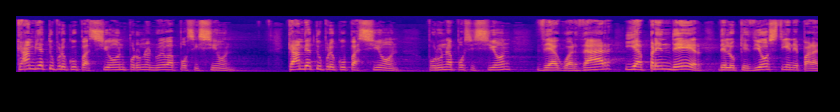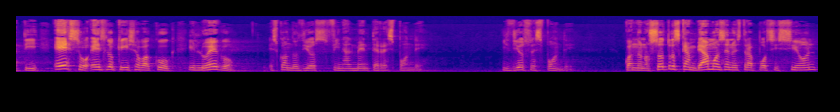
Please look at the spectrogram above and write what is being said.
Cambia tu preocupación por una nueva posición. Cambia tu preocupación por una posición de aguardar y aprender de lo que Dios tiene para ti. Eso es lo que hizo Habacuc. Y luego es cuando Dios finalmente responde. Y Dios responde. Cuando nosotros cambiamos de nuestra posición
